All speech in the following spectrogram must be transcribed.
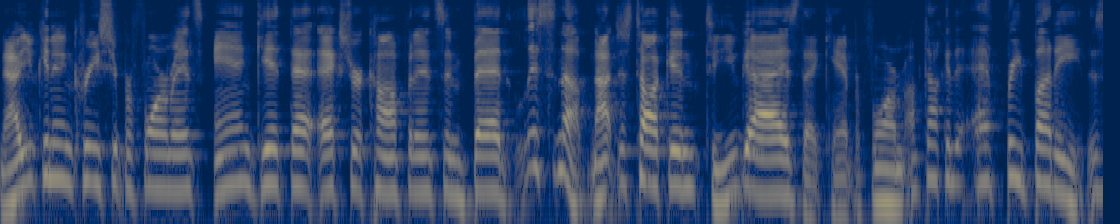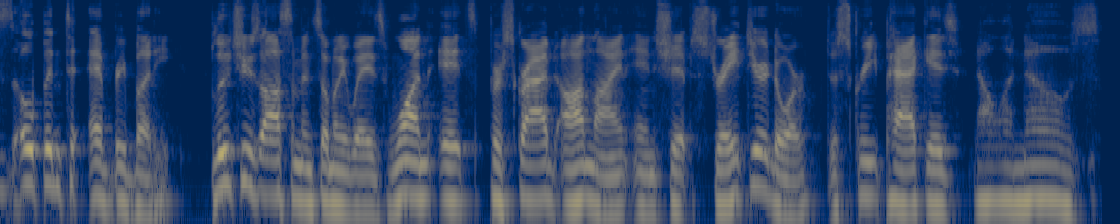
Now you can increase your performance and get that extra confidence in bed. Listen up, not just talking to you guys that can't perform. I'm talking to everybody. This is open to everybody. Blue Chew's awesome in so many ways. One, it's prescribed online and shipped straight to your door. Discreet package, no one knows.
